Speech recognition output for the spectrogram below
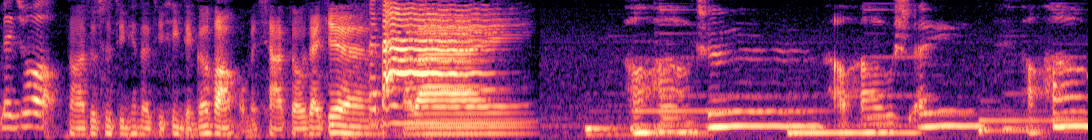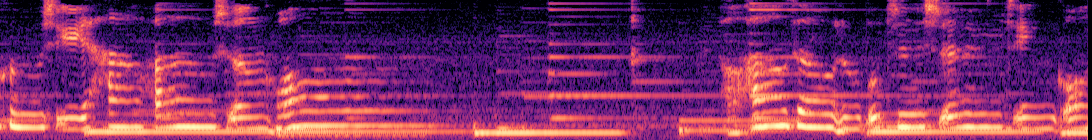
没错，那这是今天的即兴点歌房，我们下周再见，拜拜拜拜。好好吃，好好睡，好好呼吸，也好好生活。好好走路，不只是经过。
